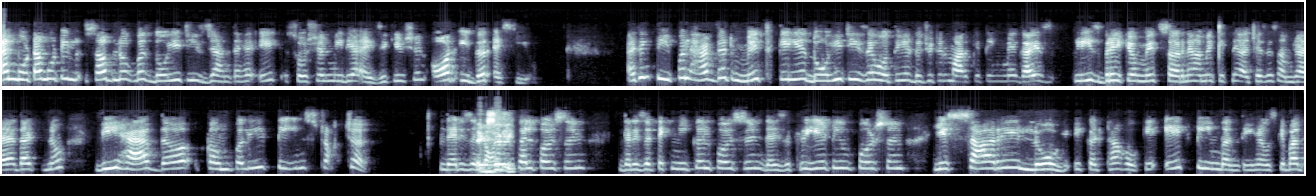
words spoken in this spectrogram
and मोटा मोटी सब लोग बस दो ही चीज़ जानते हैं. एक सोशल मीडिया एग्जीक्यूशन और इधर SEO I think people have that myth कि ये दो ही चीज़ें होती है डिजिटल मार्केटिंग में। Guys please break your myth sir ने हमें कितने अच्छे से समझाया that no we have the complete team structure there is a logical person there is a technical person there is a creative person ये सारे लोग इकट्ठा होके एक टीम बनती है। उसके बाद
